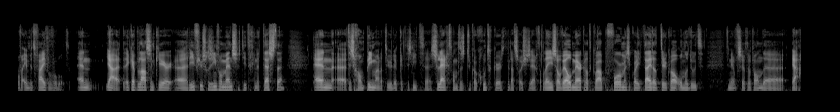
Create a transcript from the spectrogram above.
of 1,5 bijvoorbeeld. En ja, ik heb laatst een keer eh, reviews gezien van mensen die het gingen testen. En eh, het is gewoon prima natuurlijk. Het is niet slecht, want het is natuurlijk ook goedgekeurd, inderdaad zoals je zegt. Alleen je zal wel merken dat qua performance en kwaliteit dat het natuurlijk wel onderdoet ten opzichte van de, ja,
